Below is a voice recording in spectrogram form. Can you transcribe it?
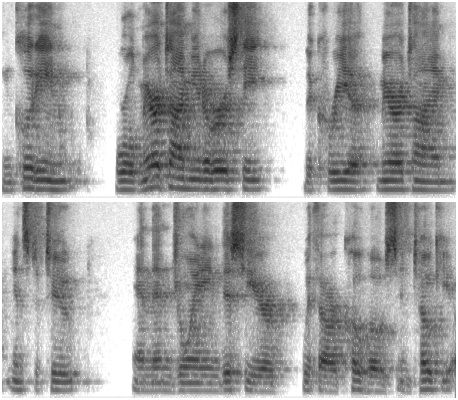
including World Maritime University, the Korea Maritime Institute, and then joining this year with our co-hosts in Tokyo.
